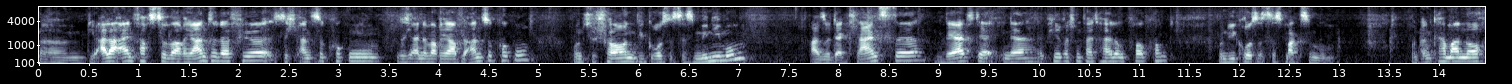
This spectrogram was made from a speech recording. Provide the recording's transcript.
ähm, die allereinfachste Variante dafür ist, sich anzugucken, sich eine Variable anzugucken und zu schauen, wie groß ist das Minimum, also der kleinste Wert, der in der empirischen Verteilung vorkommt, und wie groß ist das Maximum. Und dann kann man noch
